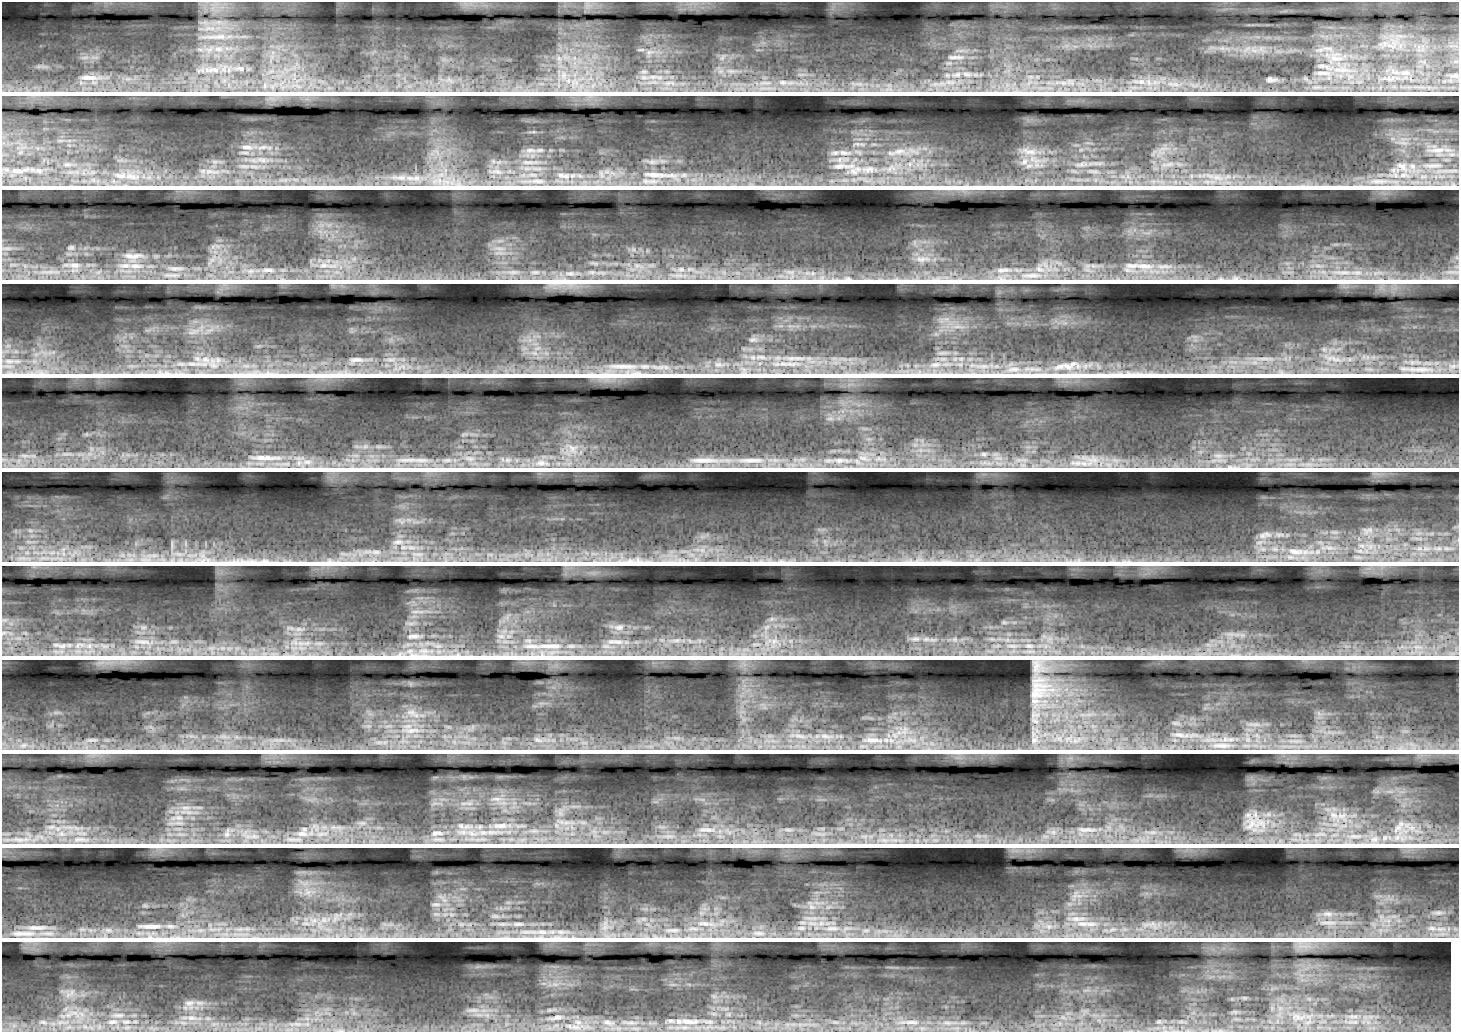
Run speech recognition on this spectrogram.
just. That is, I'm bringing up the story now. You want to come again? No, no, no. Now, then we are just able to forecast the confirmed cases of COVID. However, after the pandemic, we are now in what we call post-pandemic era. And the effect of COVID-19 has greatly affected economies worldwide. And Nigeria is not an exception as we recorded a decline in GDP and uh, of course exchange rate was also affected. So in this work we want to look at the, the implication of the COVID-19 on the economy, uh, economy of Nigeria. So that is what we'll be presenting in the work. Okay, of course I've, I've stated the problem because when the pandemic struck uh, the world, uh, economic activities were slowed down and this affected to another form of recession which was recorded globally. And of course, many companies had to shut down. If you look at this map here, you see uh, that virtually every part of Nigeria was affected and many businesses were shut down there. Up till now, we are still in the post-pandemic era and economy of the world are still trying to survive the effects of that COVID. So that is what this work is going to be all about. Uh, the aim is to investigate the impact of COVID-19 on economic growth in Nigeria by looking at short-term and long-term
